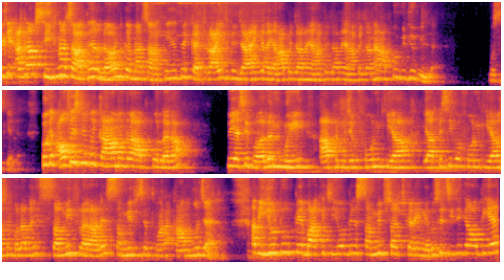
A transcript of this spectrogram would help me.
लेकिन अगर आप सीखना चाहते हैं लर्न करना चाहते हैं तो कैटराइज में जाएँगे हाँ यहाँ पे जाना यहाँ पे जाना यहाँ पे जाना है, आपको वीडियो मिल जाए। मुश्किल है। क्योंकि ऑफ़िस में कोई काम अगर आपको लगा कोई ऐसी प्रॉब्लम हुई, आपने मुझे फ़ोन किया या किसी को फ़ोन किया, उसने बोला, भाई समीफ लगा ले समीफ से तुम्हारा काम हो जाएगा। अब YouTube पे बाकी चीज़ों पे समीप सर्च करेंगे। दूसरी चीज़ क्या होती है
